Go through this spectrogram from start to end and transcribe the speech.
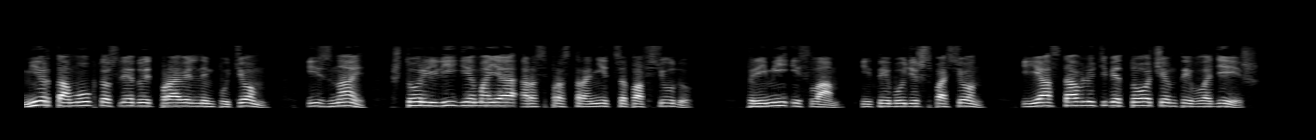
Мир тому, кто следует правильным путем, и знай, что религия моя распространится повсюду. Прими ислам, и ты будешь спасен, и я оставлю тебе то, чем ты владеешь.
